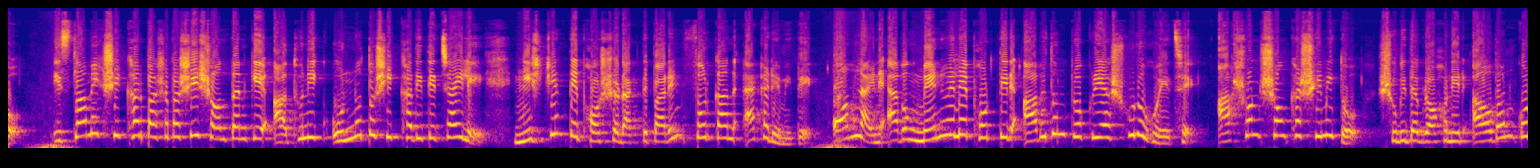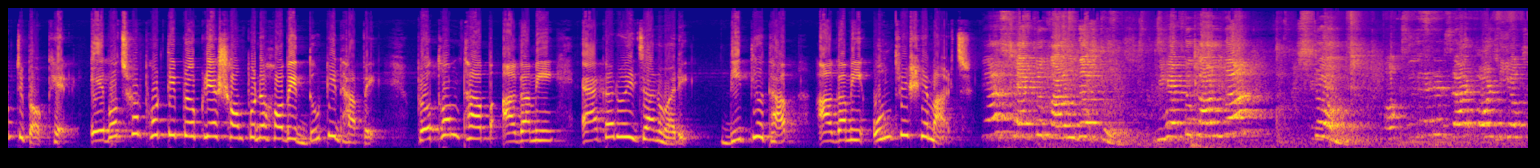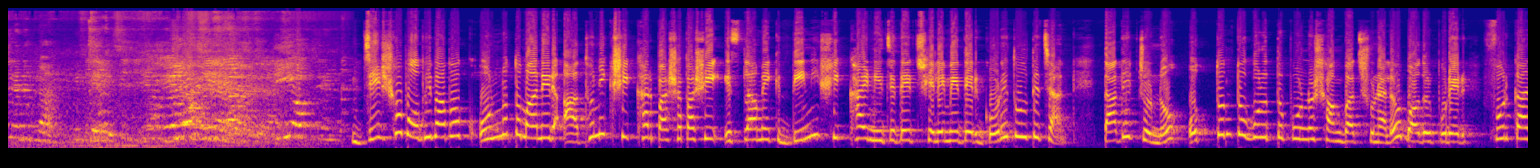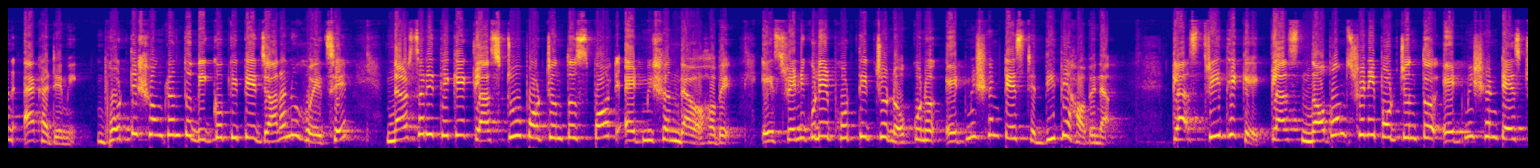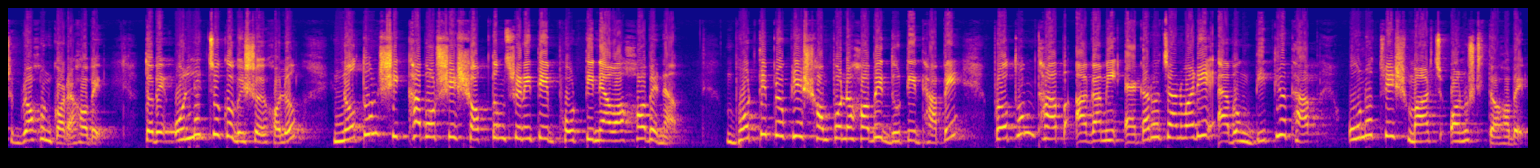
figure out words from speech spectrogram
ইসলামিক শিক্ষার পাশাপাশি সন্তানকে আধুনিক, উন্নত শিক্ষা দিতে চাইলে নিশ্চিন্তে ভরসা রাখতে পারেন ফোরকান একাডেমিতে। অনলাইন এবং ম্যানুয়ালে ভর্তির আবেদন প্রক্রিয়া শুরু হয়েছে। আসন সংখ্যা সীমিত, সুবিধা গ্রহণের আহ্বান কর্তৃপক্ষের। এবছর ভর্তি প্রক্রিয়া সম্পন্ন হবে দুটি ধাপে। প্রথম ধাপ আগামী এগারোই জানুয়ারি, দ্বিতীয় ধাপ আগামী উনত্রিশে March. We have to count the stones. যেসব অভিভাবক উন্নত মানের আধুনিক শিক্ষার পাশাপাশি ইসলামিক দিনী শিক্ষায় নিজেদের ছেলেমেয়েদের গড়ে তুলতে চান, তাদের জন্য অত্যন্ত গুরুত্বপূর্ণ সংবাদ শোনালো বদরপুরের ফুরকান একাডেমি। ভর্তি সংক্রান্ত বিজ্ঞপ্তিতে জানানো হয়েছে, নার্সারি থেকে ক্লাস টু পর্যন্ত স্পট অ্যাডমিশন দেওয়া হবে। এই শ্রেণীগুলির ভর্তির জন্য কোনো অ্যাডমিশন টেস্ট দিতে হবে না। ক্লাস থ্রি থেকে ক্লাস নবম শ্রেণি পর্যন্ত এডমিশন টেস্ট গ্রহণ করা হবে। তবে উল্লেখযোগ্য বিষয় হল, নতুন শিক্ষাবর্ষে সপ্তম শ্রেণীতে ভর্তি নেওয়া হবে না। ভর্তি প্রক্রিয়া সম্পন্ন হবে দুটি ধাপে। প্রথম ধাপ আগামী এগারো জানুয়ারি এবং দ্বিতীয় ধাপ উনত্রিশ মার্চ অনুষ্ঠিত হবে।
